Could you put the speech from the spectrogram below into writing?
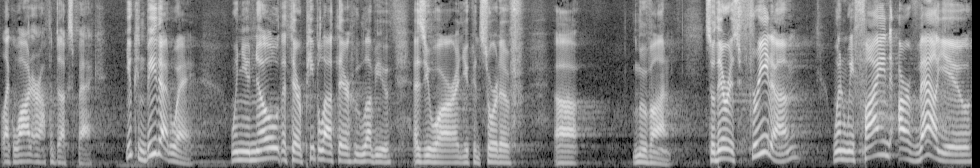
like water off a duck's back. You can be that way when you know that there are people out there who love you as you are and you can sort of uh, move on. So there is freedom when we find our value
